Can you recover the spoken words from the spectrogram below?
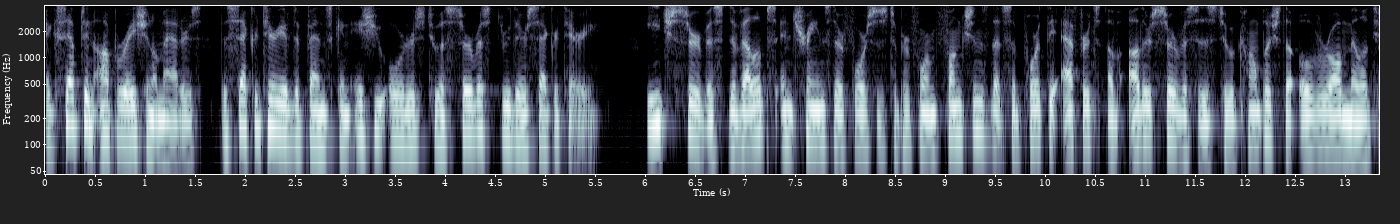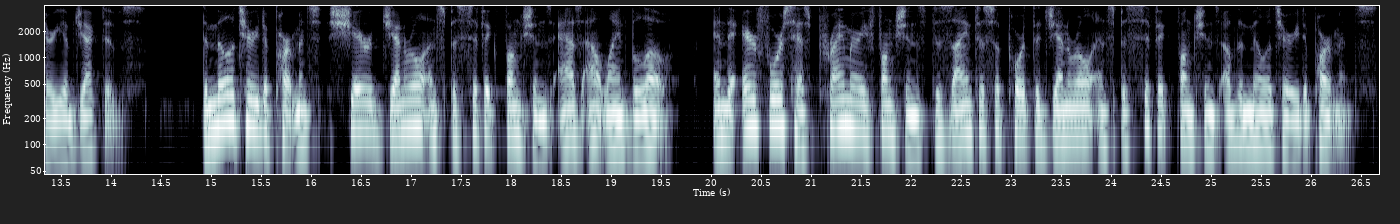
Except in operational matters, the Secretary of Defense can issue orders to a service through their secretary. Each service develops and trains their forces to perform functions that support the efforts of other services to accomplish the overall military objectives. The military departments share general and specific functions as outlined below, and the Air Force has primary functions designed to support the general and specific functions of the military departments.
